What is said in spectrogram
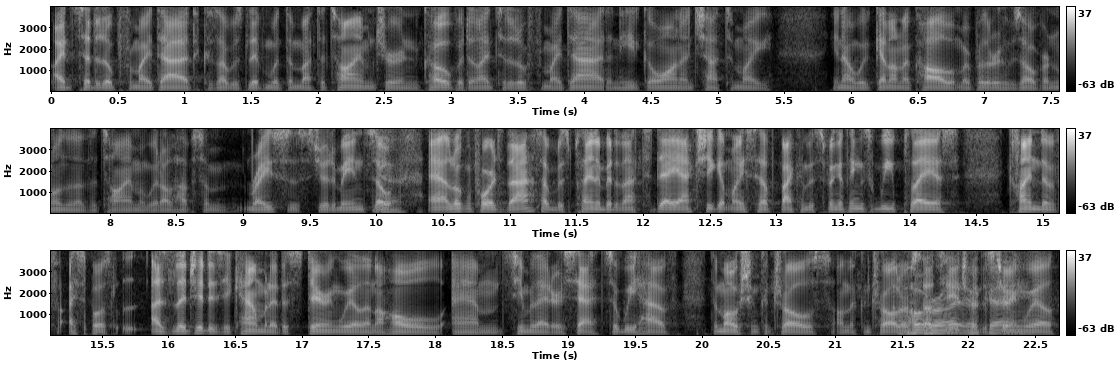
I'd set it up for my dad because I was living with them at the time during COVID, and I'd set it up for my dad, and he'd go on and chat to my. You know, we'd get on a call with my brother who was over in London at the time, and we'd all have some races. Do you know what I mean? So, Yeah. uh, looking forward to that. I was playing a bit of that today. Actually, get myself back in the swing of things. We play it kind of, I suppose, as legit as you can with a steering wheel and a whole um, simulator set. So we have the motion controls on the controller, so Oh, that's how you right, turn the steering wheel,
